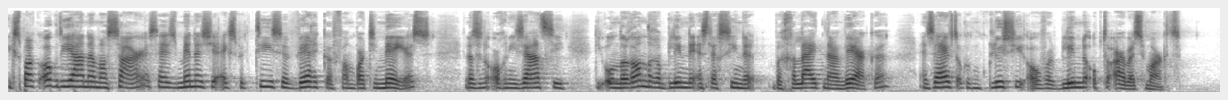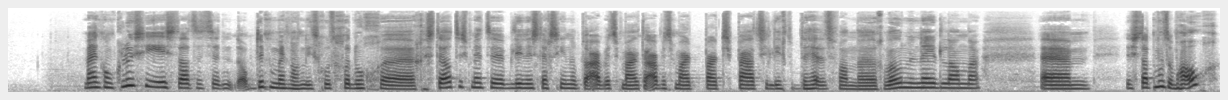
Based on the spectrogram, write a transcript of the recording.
Ik sprak ook Diana Massaar. Zij is manager expertise werken van Bartimeus. En dat is een organisatie die onder andere blinden en slechtzienden begeleidt naar werken. En zij heeft ook een conclusie over blinden op de arbeidsmarkt. Mijn conclusie is dat het op dit moment nog niet goed genoeg uh, gesteld is... met de blinden slechtzienden op de arbeidsmarkt. De arbeidsmarktparticipatie ligt op de helft van de gewone Nederlander. Um, dus dat moet omhoog.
